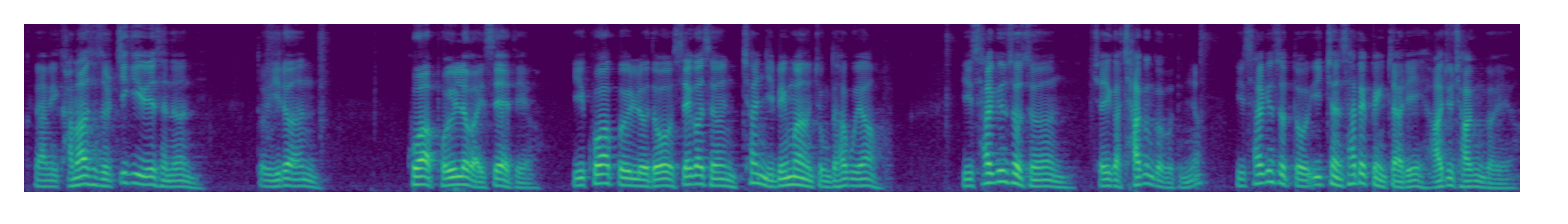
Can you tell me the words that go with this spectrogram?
그 다음에 가마솥을 찌기 위해서는 또 이런 고압 보일러가 있어야 돼요. 이 고압 보일러도 새 것은 1200만원 정도 하고요. 이 살균솥은 저희가 작은 거거든요. 이 살균솥도 2400병짜리 아주 작은 거예요.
